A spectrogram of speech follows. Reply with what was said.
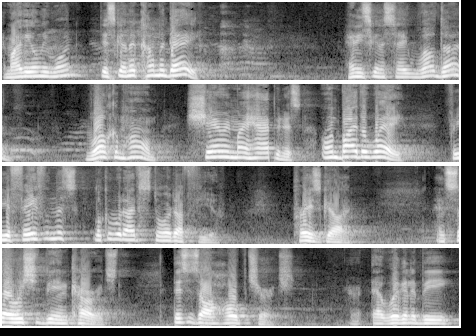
Am I the only one? There's going to come a day. And he's going to say, Well done. Welcome home. Share in my happiness. Oh, and by the way, for your faithfulness, look at what I've stored up for you. Praise God. And so we should be encouraged. This is our hope, church, that we're going to be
